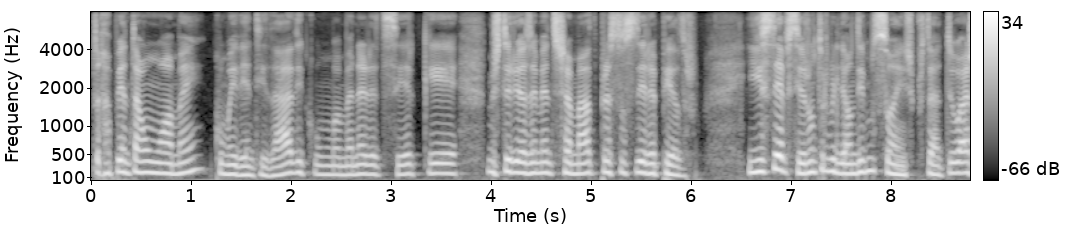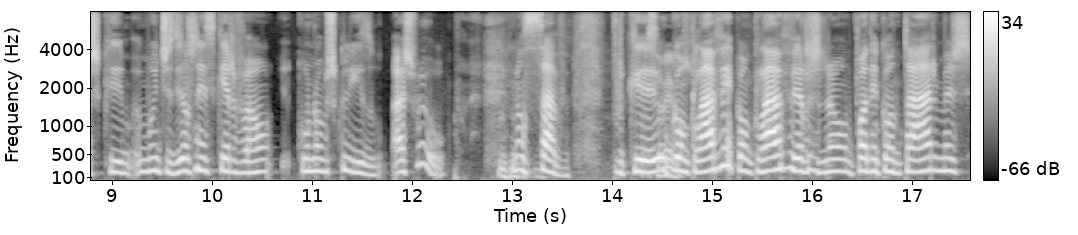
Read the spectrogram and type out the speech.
de repente há um homem com uma identidade e com uma maneira de ser que é misteriosamente chamado para suceder a Pedro. E isso deve ser um turbilhão de emoções. Portanto, eu acho que muitos deles nem sequer vão com o nome escolhido. Acho eu. não se sabe, porque o conclave é conclave, eles não podem contar, mas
